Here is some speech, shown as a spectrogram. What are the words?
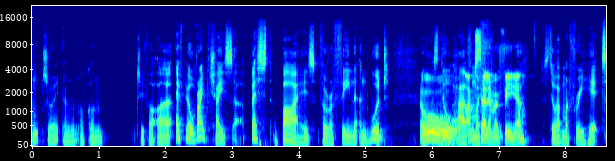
oh, sorry, I've gone too far. Uh, FPL rank chaser best buys for Raphinha and Wood. Oh, I'm selling Raphinha. Still have my free hit.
